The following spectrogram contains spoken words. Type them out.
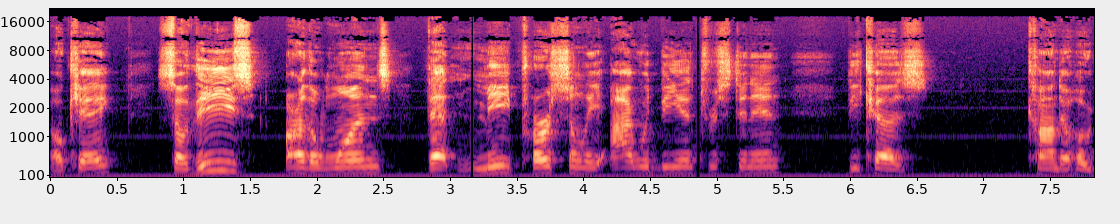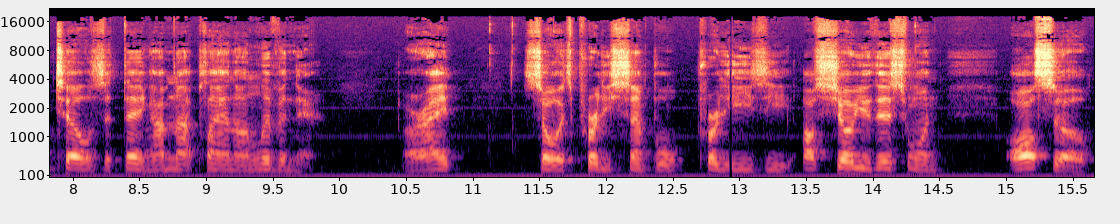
Okay? So these are the ones that me personally I would be interested in because condo hotel is a thing. I'm not planning on living there. All right? So it's pretty simple, pretty easy. I'll show you this one also.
